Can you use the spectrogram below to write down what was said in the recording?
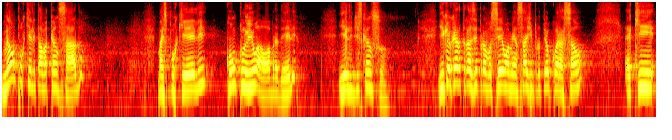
não porque ele estava cansado, mas porque ele concluiu a obra dele e ele descansou. E o que eu quero trazer para você, uma mensagem para o teu coração, é que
